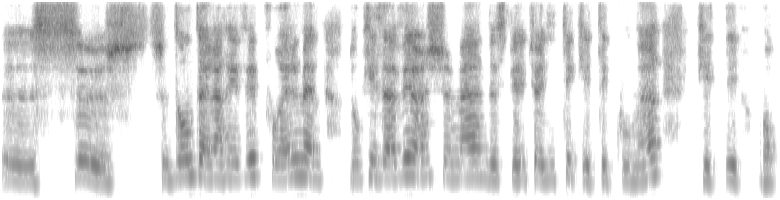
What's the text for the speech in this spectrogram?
euh, ce, ce, dont elle a rêvé pour elle-même. Donc, ils avaient un chemin de spiritualité qui était commun, qui était, bon,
